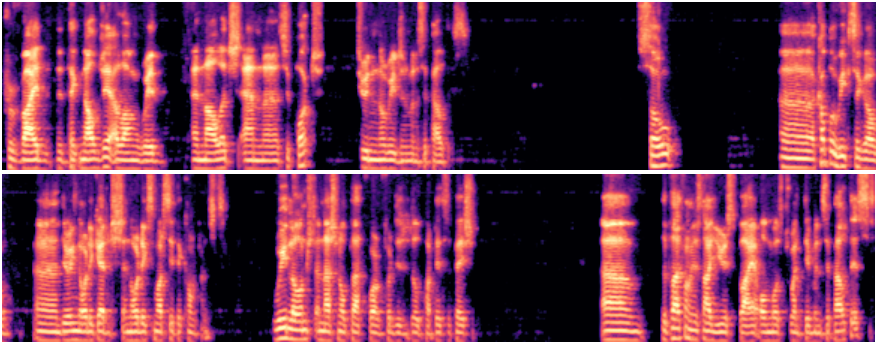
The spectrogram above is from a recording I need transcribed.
provide the technology along with a knowledge and uh, support to Norwegian municipalities. So uh, a couple of weeks ago, uh, during Nordic Edge and Nordic Smart City Conference, we launched a national platform for digital participation. Um, the platform is now used by almost 20 municipalities,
